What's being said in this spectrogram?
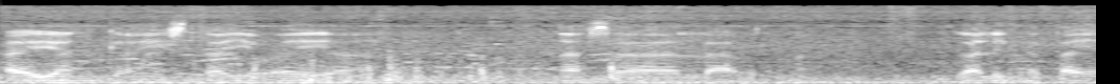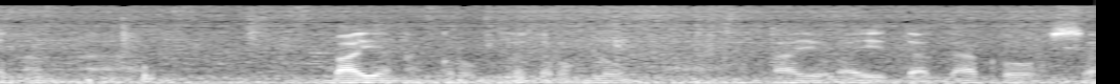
Ayan guys, tayo ay ah, nasa laot na. Galing na tayo ng ah, bayan ng Romblon. Romblon. Ah, tayo ay dadako sa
